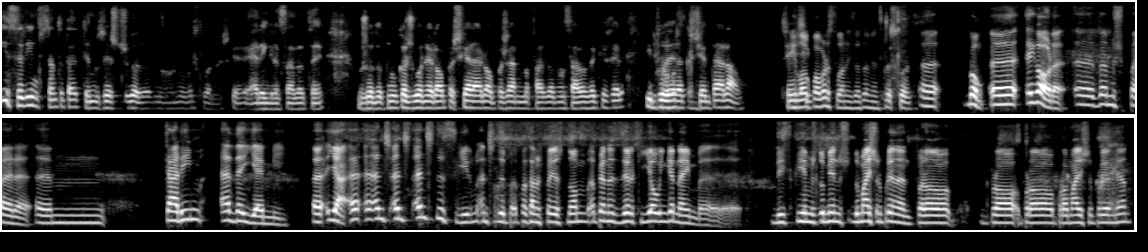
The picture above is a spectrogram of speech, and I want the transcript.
e, seria interessante até termos este jogador no, no, Barcelona, acho que era engraçado até um jogador que nunca jogou na Europa, chegar à Europa já numa fase avançada da carreira e, e poder acrescentar algo. Sim, e logo sim. para o Barcelona, exatamente. Barcelona. Uh, bom, uh, agora vamos para um, Karim Adeyemi. Uh, yeah, antes, antes, antes de seguir, antes de passarmos para este nome, apenas dizer que eu enganei-me. Uh, disse que íamos do, menos, do mais surpreendente para o, para o, para o, para o mais surpreendente.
